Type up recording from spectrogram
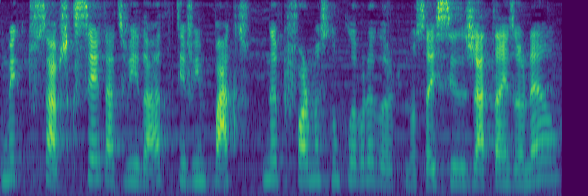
como é que tu sabes que certa atividade teve impacto na performance de um colaborador? Não sei se já tens ou não.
